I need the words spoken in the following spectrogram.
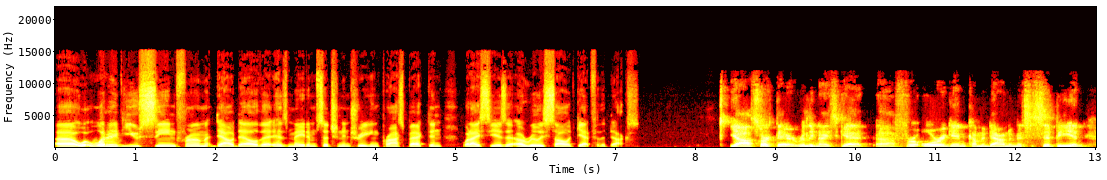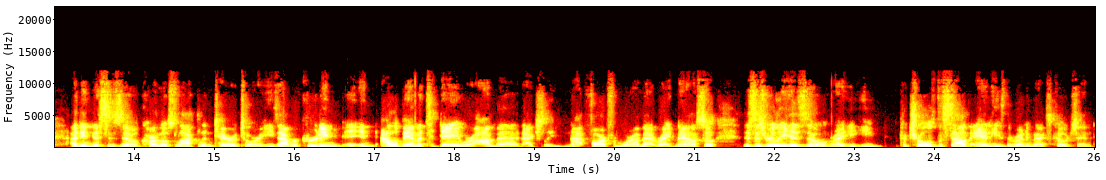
Uh, what have you seen from Dowdell that has made him such an intriguing prospect and what I see as a, a really solid get for the Ducks? Yeah, I'll start there. Really nice get uh, for Oregon coming down to Mississippi, and I think this is uh, Carlos Locklyn territory. He's out recruiting in Alabama today, where I'm at. Actually, not far from where I'm at right now. So this is really his zone, right? He, he patrols the South, and he's the running backs coach, and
